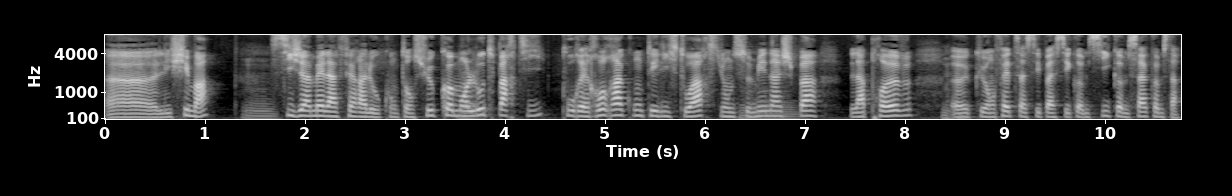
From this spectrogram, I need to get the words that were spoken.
les schémas. Mhm. Si jamais l'affaire allait au contentieux, comment Ouais. l'autre partie pourrait re-raconter l'histoire si on ne se ménage pas la preuve euh, que en fait ça s'est passé comme ci, comme ça, comme ça.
